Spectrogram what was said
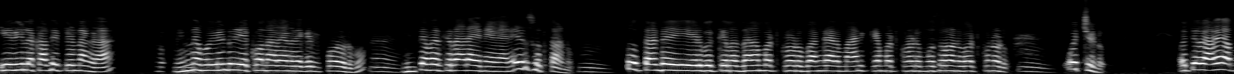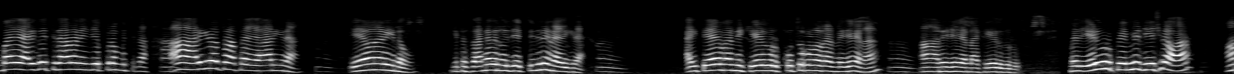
ఇక వీళ్ళ కథ ఇట్టుండగా నిన్న పోయిండు ఎక్కువ నారాయణ దగ్గరికి పోరుడు. ఇంతవరకు రాడాయనే అని ఎదురు చూస్తాడు చూస్తా అంటే ఏడు బొక్కెల ధనం పట్టుకున్నాడు బంగారం మాణిక్యం పట్టుకున్నాడు ముసలోని పట్టుకున్నాడు. వచ్చిండు. వచ్చారు అరే అబ్బాయి అడిగి వచ్చినారా? నేను చెప్పిన ఆ. అడిగిన తాతయ్య అడిగిన. ఏమని అడిగినావు? ఇట్లా సంగతి నువ్వు చెప్పింది నేను అడిగిన. అయితే మరి నీకు ఏడుగురు కూతురు ఉన్నారా నిజమేనా? ఆ. నిజమే నాకు ఏడుగురు. మరి ఏడుగురు పెళ్ళి చేసినావా? ఆ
